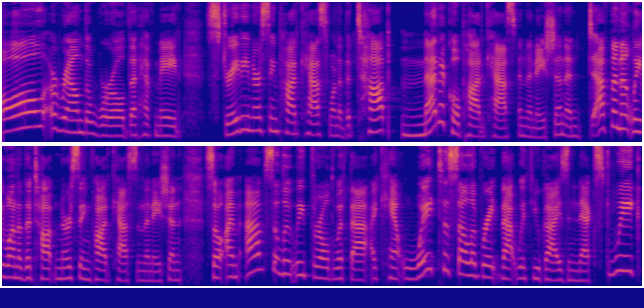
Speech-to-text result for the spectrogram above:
all around the world that have made Straight A Nursing Podcast one of the top medical podcasts in the nation and definitely one of the top nursing podcasts in the nation. So I'm absolutely thrilled with that. I can't wait to celebrate that with you guys next week.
